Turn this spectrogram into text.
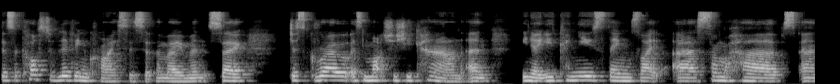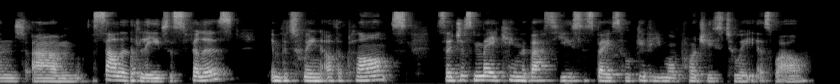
there's a cost of living crisis at the moment. So just grow as much as you can. And, you know, you can use things like uh, summer herbs and um, salad leaves as fillers in between other plants. So just making the best use of space will give you more produce to eat as well.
